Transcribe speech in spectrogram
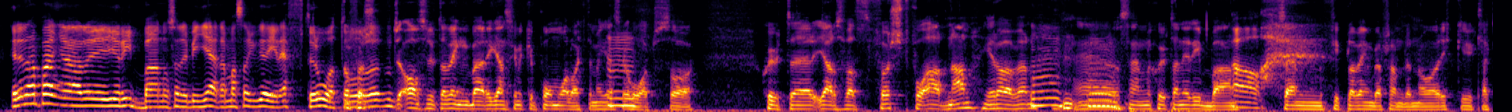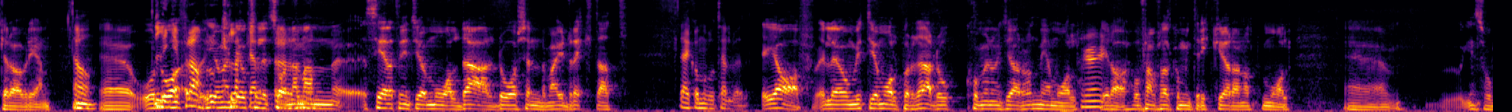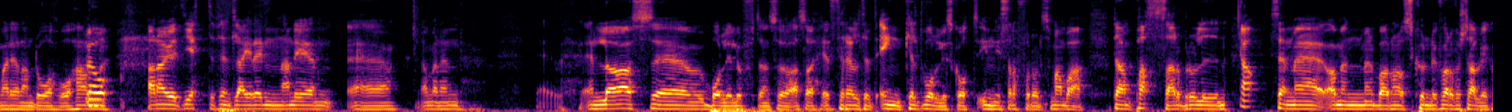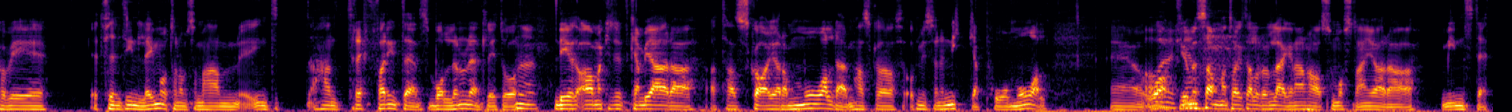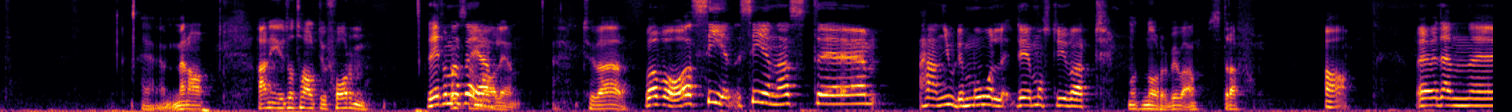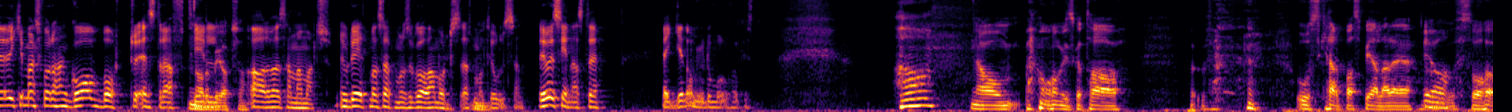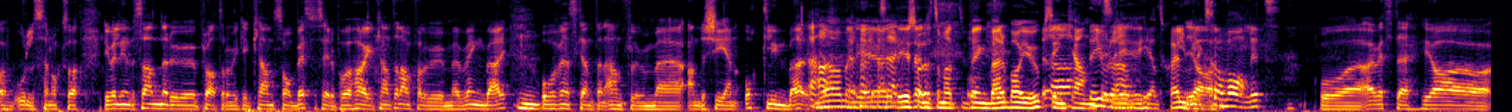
Är det när han pangar i ribban och sen det blir en jävla massa grejer efteråt? Och Och, först avslutar Wängberg ganska mycket på målvakten men ganska Mm. hårt så skjuter Jarosvaz först på Adnan i röven. Mm, Eh, mm. och sen skjuter han i ribban. Ja, Sen fipplar Wängberg fram den och Ricky klackar över igen. ja. Eh, och Ligger då, framför och ja, men det är också lite så när man ser att vi inte gör mål där, då kände man ju direkt att Det här kommer gå åt helvete. Ja, eller om vi inte gör mål på det där då kommer vi nog inte göra något mer mål Nej. idag. Och framförallt kommer inte Ricky göra något mål. Eh, insåg man redan då. Och han, Ja. han har ju ett jättefint läge innan det är en, eh, ja, men en, en lös eh, boll i luften. Så alltså ett relativt enkelt volleyskott in i straffområdet som han bara... Där han passar Brolin. Ja. Sen med, ja, men, med bara några sekunder kvar av första halvlek har vi ett fint inlägg mot honom som han inte... Han träffar inte ens bollen ordentligt. Och Nej. det, ja, man kanske inte kan begära att han ska göra mål där men han ska åtminstone nicka på mål. Eh, och verkligen. men sammantaget alla de lägen han har så måste han göra minst ett. Eh, men ja, han är ju totalt ur form. Det får man säga. Tyvärr. Vad var sen, senast eh, han gjorde mål? Det måste ju varit... Mot Norrby va? Straff. Ja. Eh, Den, eh, vilken match var det han gav bort en straff till? Norrby också. Ja, det var samma match. Han gjorde ett straffmål så gav han bort straffmål Mm. till Olsen. Det var det senaste. Bägge de gjorde mål faktiskt. Ja, Ja, om, om vi ska ta oskarpa spelare Ja. så Olsen också. Det är väldigt intressant när du pratar om vilken kant som var bäst. Så säger du på högerkanten anfaller vi med Wängberg Mm. och på vänsterkanten anfaller vi med Andersén och Lindberg. Ja. Men det, det kändes som att Wängberg bar ju upp sin kant det gjorde han. helt själv Ja. liksom. som vanligt. Och jag vet inte, jag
